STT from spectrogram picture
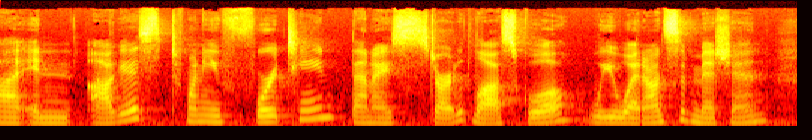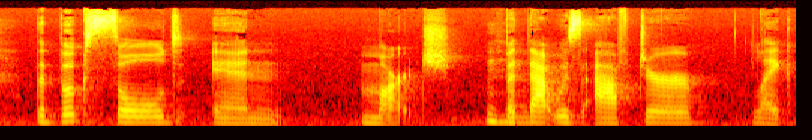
uh, in August 2014. Then I started law school. We went on submission. The book sold in March, but mm-hmm. that was after like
